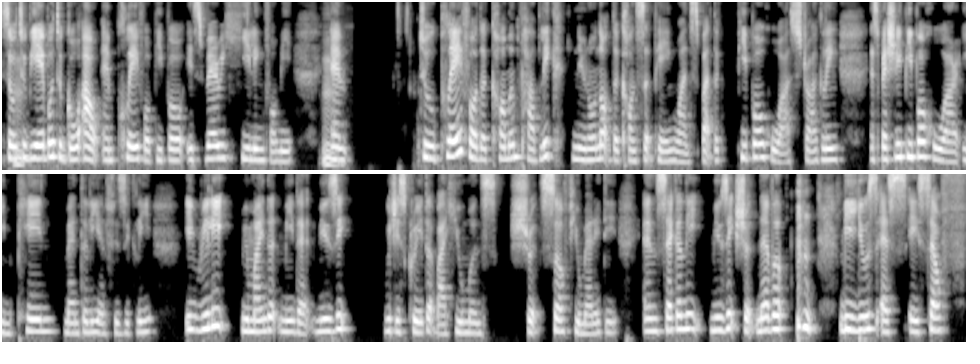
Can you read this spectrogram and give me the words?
So to be able to go out and play for people, it's very healing for me. Mm. And to play for the common public, you know, not the concert paying ones, but the people who are struggling, especially people who are in pain mentally and physically, it really reminded me that music, which is created by humans, should serve humanity. And secondly, music should never be used as a self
